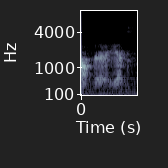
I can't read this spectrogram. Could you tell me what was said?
not there yet.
